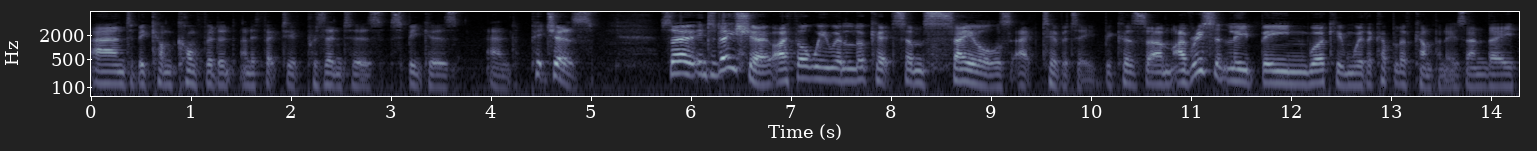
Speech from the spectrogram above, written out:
and to become confident and effective presenters, speakers, and pitchers. So, in today's show, I thought we would look at some sales activity because um, I've recently been working with a couple of companies and they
